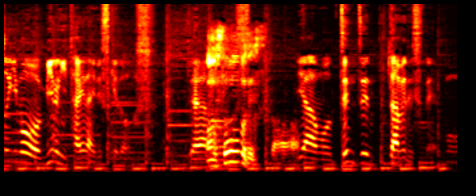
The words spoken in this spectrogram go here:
当にもう見るに耐えないですけど。あ、そうですか。いや、もう全然ダメですね。も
